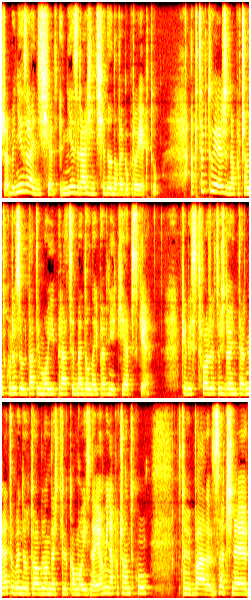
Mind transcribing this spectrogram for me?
żeby nie zrazić się, nie zrazić się do nowego projektu. Akceptuję, że na początku rezultaty mojej pracy będą najpewniej kiepskie. Kiedy stworzę coś do internetu, będą to oglądać tylko moi znajomi na początku. Ba, zacznę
